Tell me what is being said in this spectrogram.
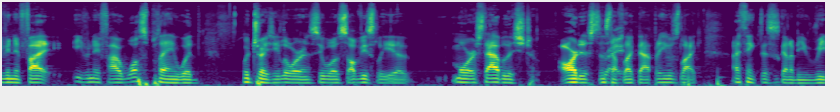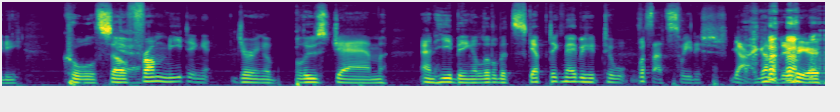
even if I even if I was playing with with Tracy Lawrence, who was obviously a more established artist and Right. stuff like that, but he was like, I think this is gonna be really cool. So Yeah. from meeting during a blues jam and he being a little bit skeptic maybe to what's that Swedish guy gonna do here,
